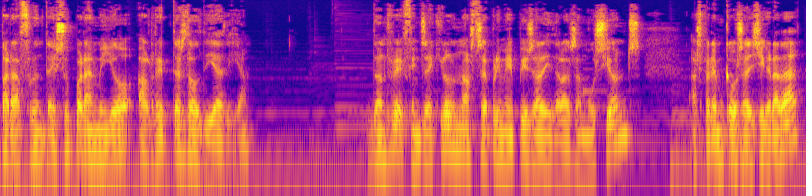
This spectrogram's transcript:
per afrontar i superar millor els reptes del dia a dia. Doncs bé, fins aquí el nostre primer episodi de les emocions. Esperem que us hagi agradat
